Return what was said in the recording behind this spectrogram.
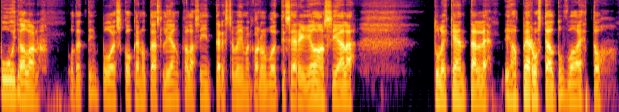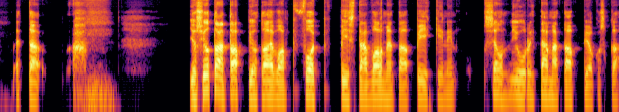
puujalan, otettiin pois, kokenut tässä Liang pelasi Interissä viime kaudella, voitti Serie A siellä, tuli kentälle, ihan perusteltu vaihto, että jos jotain tappiota ei vaan voi pistää valmentaa piikkiin, niin se on juuri tämä tappio, koska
